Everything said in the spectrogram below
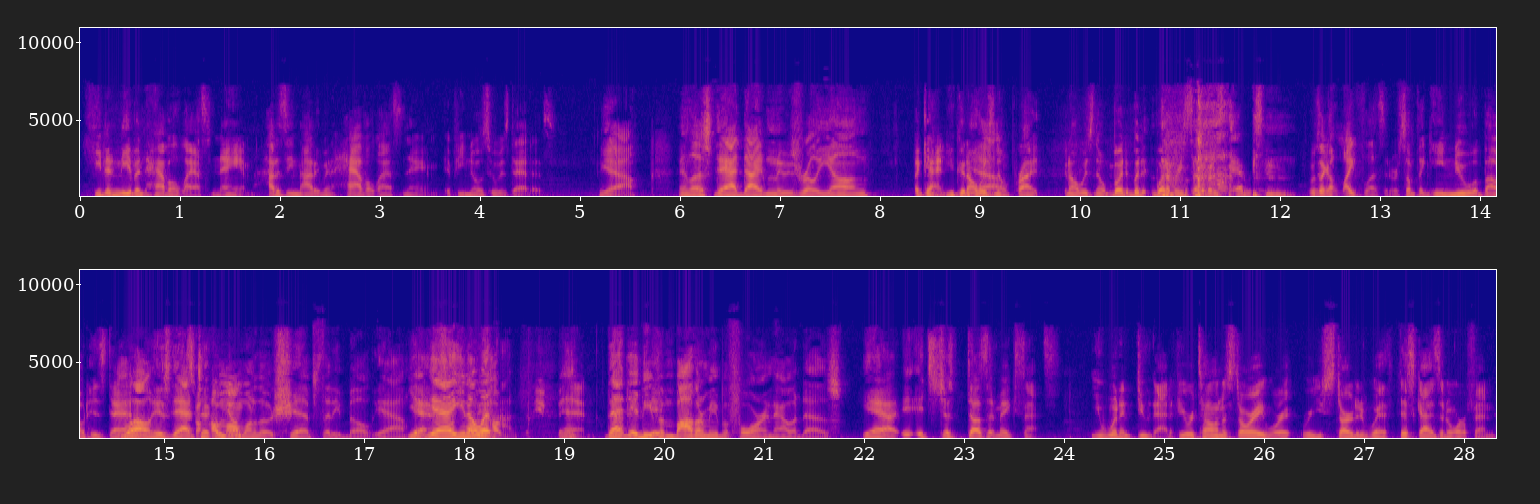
he didn't even have a last name. How does he not even have a last name if he knows who his dad is? Yeah. Unless Dad died when he was really young. Again, you can always Yeah. know pride. You can always know, but but whatever he said about his dad was, it was like a life lesson or something he knew about his dad. Well, his dad So took him on one of those ships that he built. Yeah. yeah, Yeah. so You know what? how young would he have been? That didn't even bother me before, and now it does. Yeah, it, it just doesn't make sense. You wouldn't do that if you were telling a story where where you started with this guy's an orphan.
